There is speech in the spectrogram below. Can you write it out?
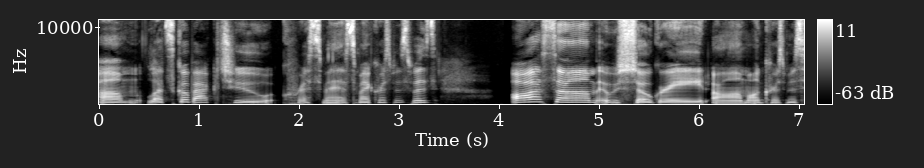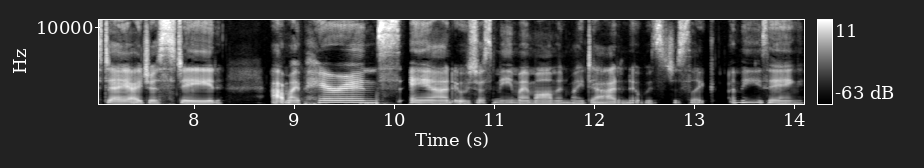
um, let's go back to Christmas. My Christmas was awesome. It was so great. Um, on Christmas Day, I just stayed at my parents and it was just me, my mom, and my dad, and it was just like amazing.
